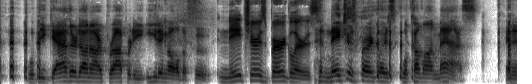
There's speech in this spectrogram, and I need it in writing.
will be gathered on our property eating all the food. nature's burglars. Nature's burglars will come en masse and in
